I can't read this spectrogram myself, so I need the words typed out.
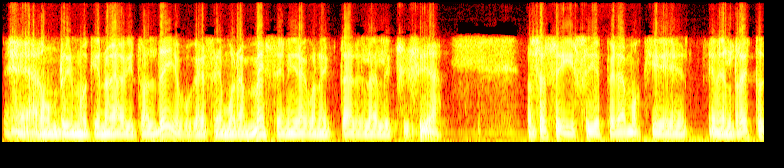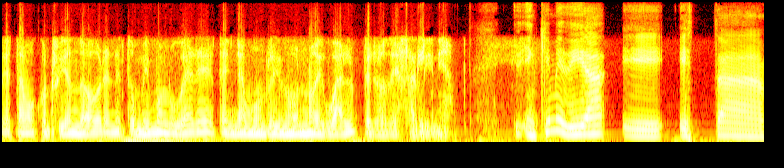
eh, a un ritmo que no es habitual de ellos, porque a veces demoran meses en ir a conectar la electricidad. O sea, sí, sí, esperamos que en el resto que estamos construyendo ahora, en estos mismos lugares, tengamos un ritmo no igual, pero de esa línea. ¿En qué medida eh, esta,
